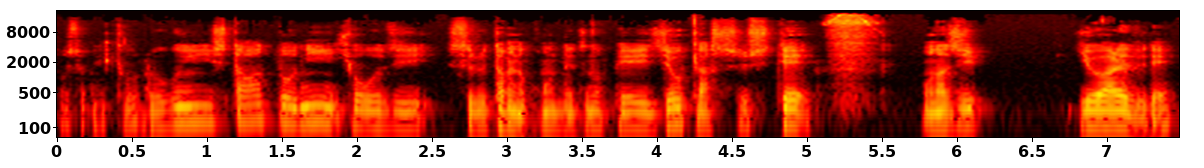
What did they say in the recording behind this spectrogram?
そうですよね。今日ログインした後に表示するためのコンテンツのページをキャッシュして、同じ URL でうん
